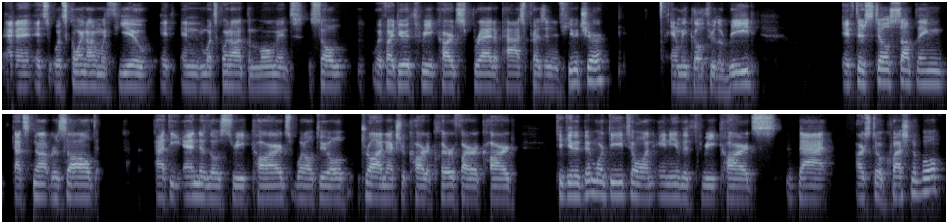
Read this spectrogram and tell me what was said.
and it's what's going on with you it, and what's going on at the moment. So if I do a three card spread, a past, present, and future, and we go through the read, if there's still something that's not resolved at the end of those three cards, what I'll do, I'll draw an extra card, a clarifier card, to give a bit more detail on any of the three cards that are still questionable,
